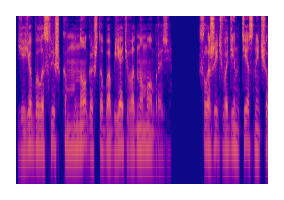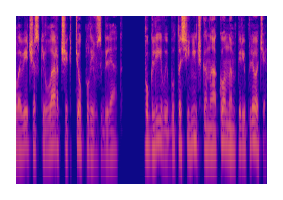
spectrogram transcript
Ее было слишком много, чтобы объять в одном образе. Сложить в один тесный человеческий ларчик теплый взгляд, пугливый, будто синичка на оконном переплете,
